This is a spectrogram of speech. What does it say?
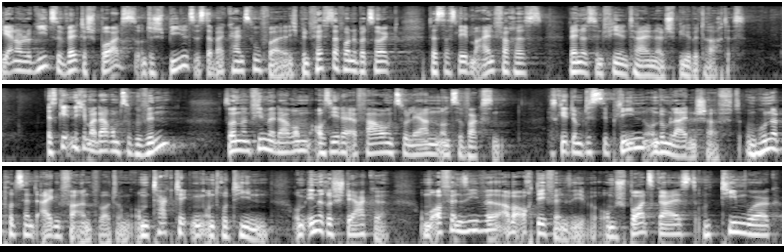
Die Analogie zur Welt des Sports und des Spiels ist dabei kein Zufall. Ich bin fest davon überzeugt, dass das Leben einfach ist, wenn du es in vielen Teilen als Spiel betrachtest. Es geht nicht immer darum zu gewinnen, sondern vielmehr darum, aus jeder Erfahrung zu lernen und zu wachsen. Es geht um Disziplin und um Leidenschaft, um 100% Eigenverantwortung, um Taktiken und Routinen, um innere Stärke, um Offensive, aber auch Defensive, um Sportsgeist und Teamwork.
